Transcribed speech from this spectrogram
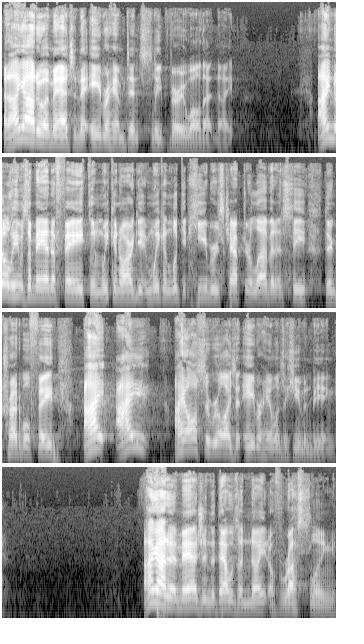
And I got to imagine that Abraham didn't sleep very well that night. I know he was a man of faith, and we can argue and we can look at Hebrews chapter 11 and see the incredible faith. I, I, I also realize that Abraham was a human being. I got to imagine that that was a night of wrestling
